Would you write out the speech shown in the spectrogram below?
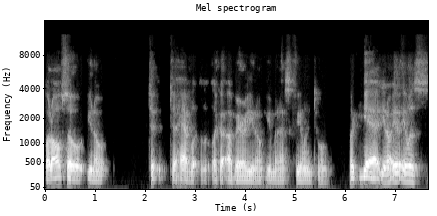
but also you know to to have like a, a very you know humanesque feeling to them. But yeah, you know it, it was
